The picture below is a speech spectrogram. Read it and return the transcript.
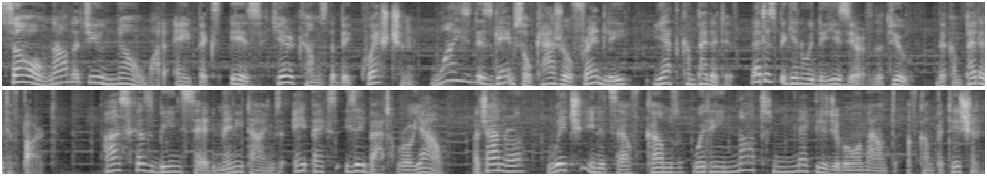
So, now that you know what Apex is, here comes the big question. Why is this game so casual friendly, yet competitive? Let us begin with the easier of the two, the competitive part. As has been said many times, Apex is a battle royale, a genre which in itself comes with a not negligible amount of competition.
